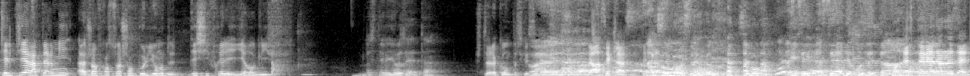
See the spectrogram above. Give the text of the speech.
quelle pierre a permis à Jean-François Champollion de déchiffrer les hiéroglyphes? Le stéléosette. Je te la compte parce que c'est. Ouais. Non, c'est classe. Ah, c'est beau, c'est beau. C'est beau. La Stella- La Stella des Rosetta. La Stella de Rosette.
